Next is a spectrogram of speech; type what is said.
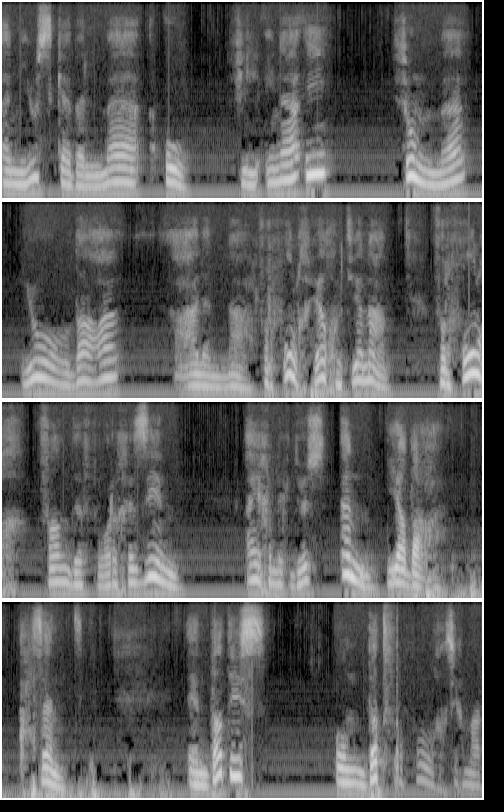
أن يسكب الماء في الإناء ثم يوضع على النار vervolg heel goed ja naam vervolg van de vorige zin eigenlijk dus een yada ahsant. En dat is om dat vervolg, zeg maar,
